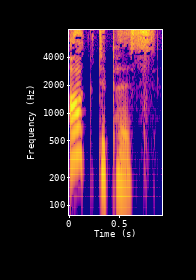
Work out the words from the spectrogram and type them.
octopus.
